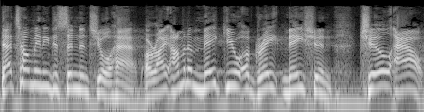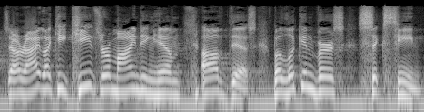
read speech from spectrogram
That's how many descendants you'll have. All right? I'm going to make you a great nation. Chill out. All right? Like he keeps reminding him of this. But look in verse 16.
